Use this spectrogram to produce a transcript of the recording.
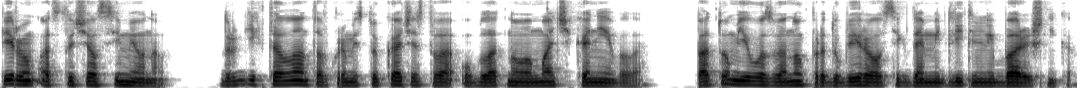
Первым отстучал Семёнов. Других талантов, кроме стукачества, у блатного мальчика не было. Потом его звонок продублировал всегда медлительный Барышников.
